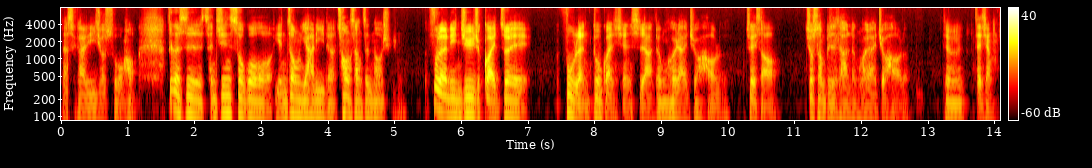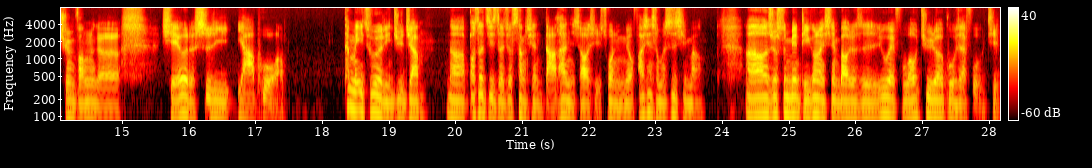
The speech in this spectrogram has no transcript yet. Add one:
那斯卡利就说：“哈，这个是曾经受过严重压力的创伤症候群。”富人邻居就怪罪富人多管闲事啊，等回来就好了。最少，就算不是他人回来就好了。就在讲军方那个邪恶的势力压迫啊。他们一出了邻居家，那报社记者就上前打探消息，说：“你们有发现什么事情吗？”啊，就顺便提供了线报，就是 UFO 俱乐部在附近。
